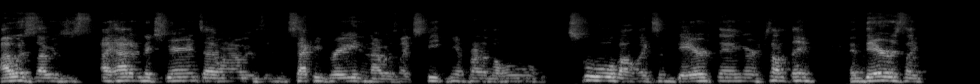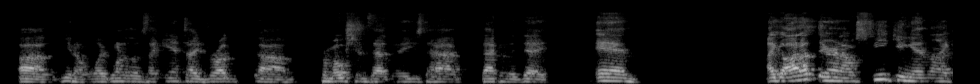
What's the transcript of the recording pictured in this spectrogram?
I was I was just I had an experience when I was in second grade and I was like speaking in front of the whole school about like some dare thing or something. And dare is like uh you know like one of those like anti-drug um, promotions that they used to have back in the day. And I got up there and I was speaking and like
